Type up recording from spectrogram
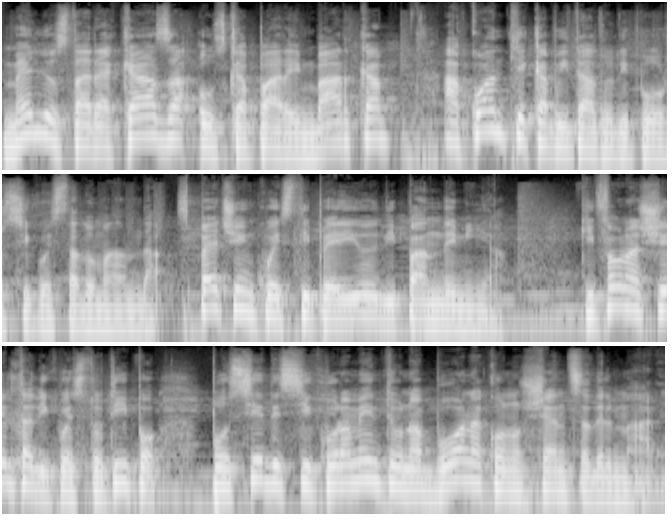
Meglio stare a casa o scappare in barca? A quanti è capitato di porsi questa domanda, specie in questi periodi di pandemia? Chi fa una scelta di questo tipo possiede sicuramente una buona conoscenza del mare.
